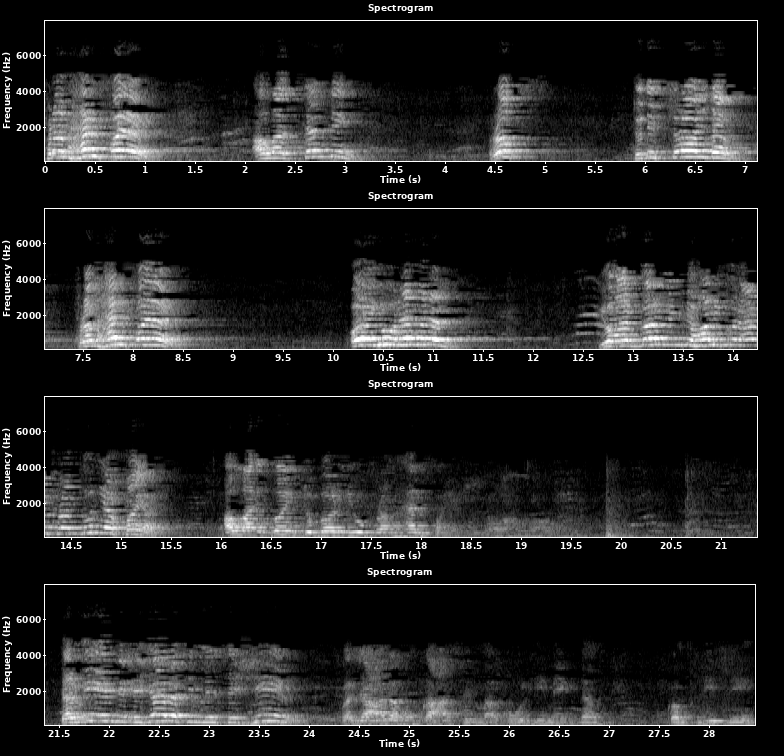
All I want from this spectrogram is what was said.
from hellfire. Allah is sending rocks to destroy them from hellfire. Oh, you reverend, you are burning the Holy Quran from dunya fire. Allah is going to burn you from hellfire. ترميهم بحجارة من سجيل فجعلهم كعصف مأكول He made them completely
